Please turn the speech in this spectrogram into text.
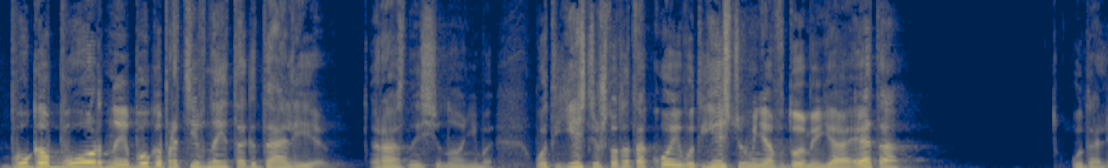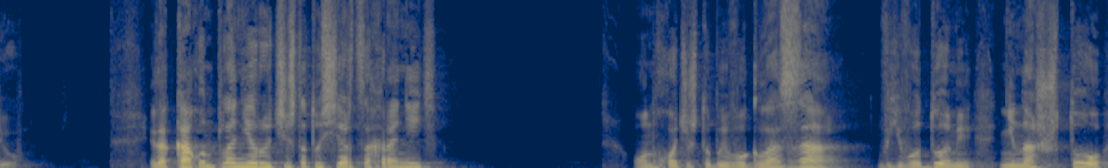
богоборное, богопротивное и так далее. Разные синонимы. Вот если что-то такое, вот есть у меня в доме, я это удалю. Итак, как он планирует чистоту сердца хранить? Он хочет, чтобы его глаза в его доме ни на что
